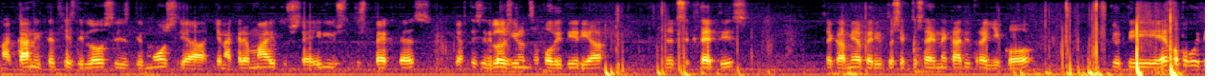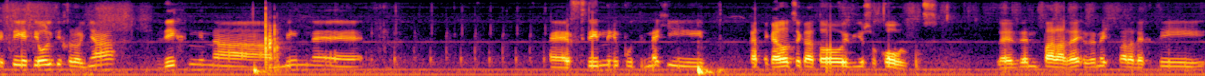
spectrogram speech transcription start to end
να κάνει τέτοιες δηλώσεις δημόσια και να κρεμάει τους ε, ίδιους τους παίχτες και αυτές οι δηλώσεις γίνονται στα αποδητήρια, δεν τους εκθέτεις σε καμία περίπτωση εκτός αν είναι κάτι τραγικό και ότι έχω απογοητευτεί γιατί όλη τη χρονιά δείχνει να μην ε, ε, ευθύνη που την έχει κατά 100% ο ίδιος ο coach. Δηλαδή δεν, παραδε... δεν έχει παραδεχτεί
